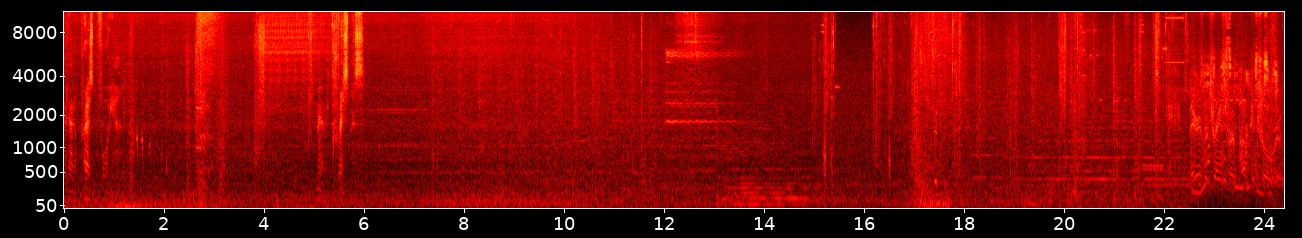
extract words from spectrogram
I got a present for you. Merry Christmas. There's the transfer pump control room.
